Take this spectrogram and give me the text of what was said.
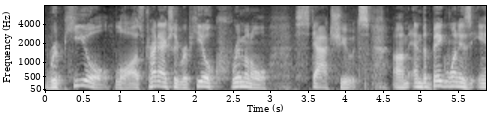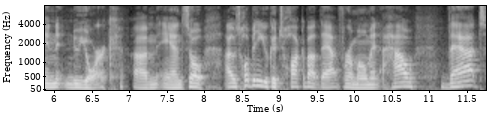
repeal laws. We're trying to actually repeal criminal statutes. Um, and the big one is in New York. Um, and so I was hoping you could talk about that for a moment, how that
